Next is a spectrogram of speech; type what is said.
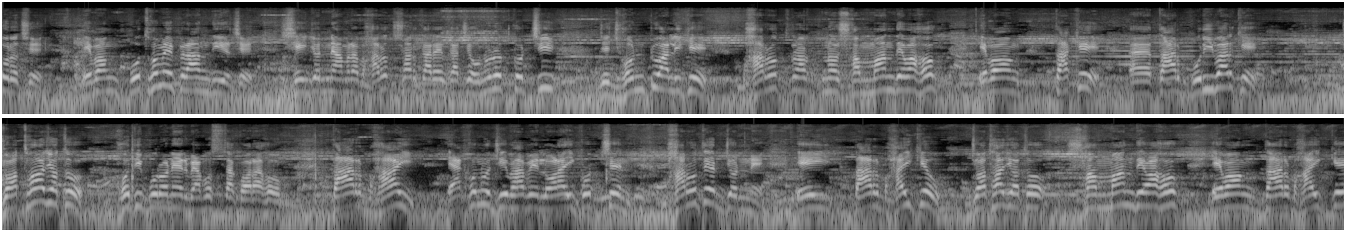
করেছে এবং প্রথমে প্রাণ দিয়েছে, সেই জন্য আমরা ভারত সরকারের কাছে অনুরোধ করছি যে ঝন্টু আলীকে ভারতরত্ন সম্মান দেওয়া হোক এবং তাকে তার পরিবারকে যথাযথ ক্ষতিপূরণের ব্যবস্থা করা হোক। তার ভাই এখনও যেভাবে লড়াই করছেন ভারতের জন্যে, এই তার ভাইকেও যথাযথ সম্মান দেওয়া হোক এবং তার ভাইকে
